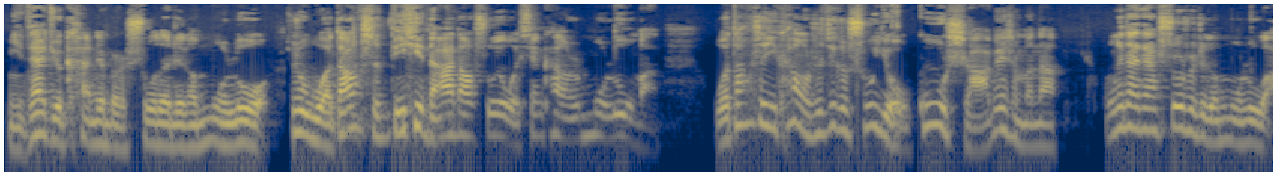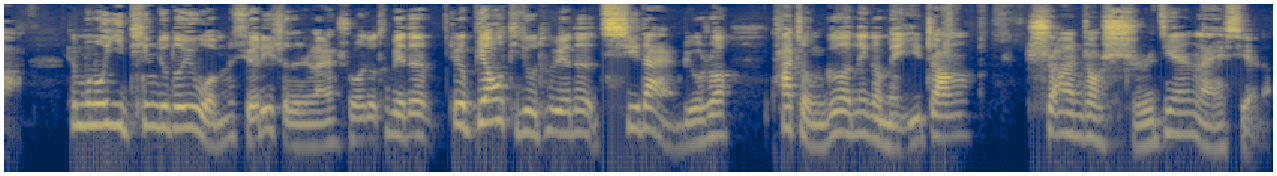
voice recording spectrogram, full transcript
你再去看这本书的这个目录，就是我当时第一拿到书，我先看的是目录嘛。我当时一看，我说这个书有故事啊，为什么呢？我跟大家说说这个目录啊。这目录一听，就对于我们学历史的人来说，就特别的这个标题就特别的期待。比如说，它整个那个每一章是按照时间来写的，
